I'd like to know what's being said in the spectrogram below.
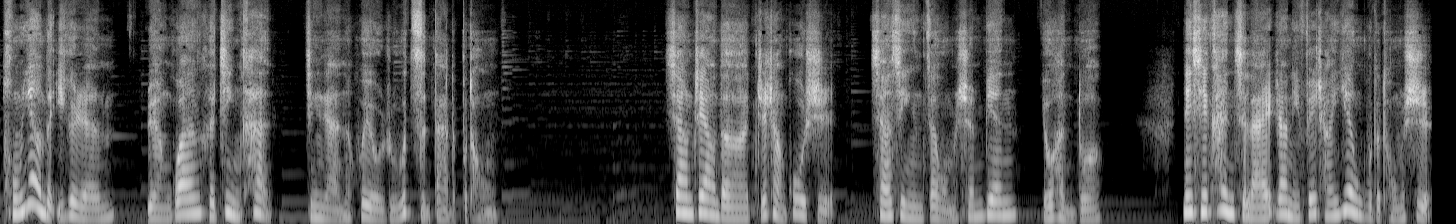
同样的一个人，远观和近看竟然会有如此大的不同。像这样的职场故事。相信在我们身边有很多那些看起来让你非常厌恶的同事，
